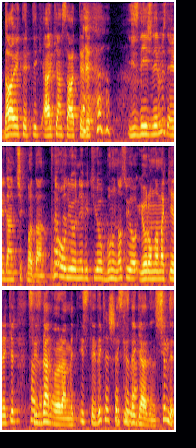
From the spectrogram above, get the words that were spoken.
Ee, davet ettik erken saatte de izleyicilerimiz de evden çıkmadan ne oluyor ne bitiyor bunu nasıl yo- yorumlamak gerekir Tabii. sizden öğrenmek istedik ve siz de geldiniz. Şimdi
